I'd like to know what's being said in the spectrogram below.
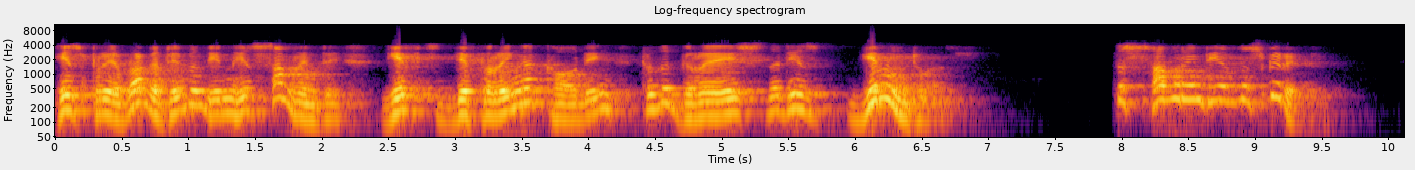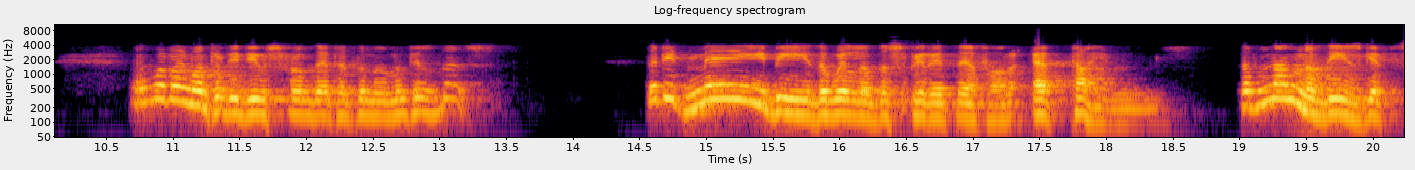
his prerogative and in his sovereignty. Gifts differing according to the grace that is given to us. The sovereignty of the Spirit. And what I want to deduce from that at the moment is this that it may be the will of the Spirit, therefore, at times, that none of these gifts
